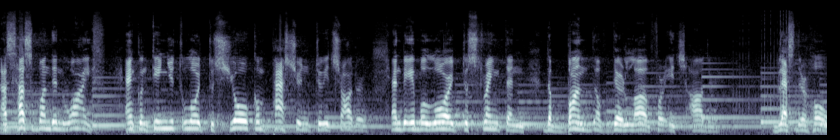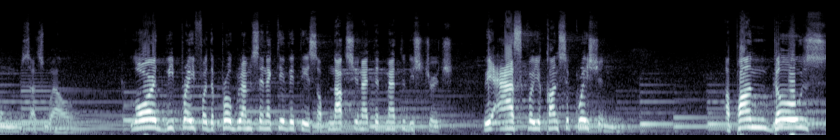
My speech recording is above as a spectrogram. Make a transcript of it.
as husband and wife and continue to, Lord, to show compassion to each other and be able, Lord, to strengthen the bond of their love for each other. Bless their homes as well. Lord, we pray for the programs and activities of Knox United Methodist Church. We ask for your consecration upon those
